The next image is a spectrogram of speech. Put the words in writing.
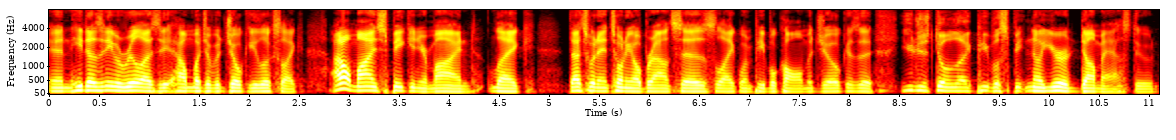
And he doesn't even realize how much of a joke he looks like. I don't mind speaking your mind. Like, that's what Antonio Brown says, like, when people call him a joke, is that you just don't like people speak. No, you're a dumbass, dude.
